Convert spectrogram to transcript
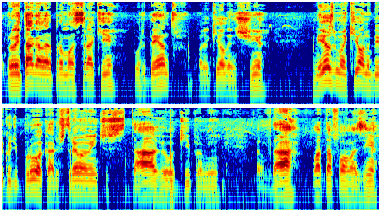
Aproveitar, galera, para mostrar aqui por dentro. Olha aqui a lanchinha. Mesmo aqui, ó, no bico de proa, cara, extremamente estável aqui para mim andar. Plataformazinha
